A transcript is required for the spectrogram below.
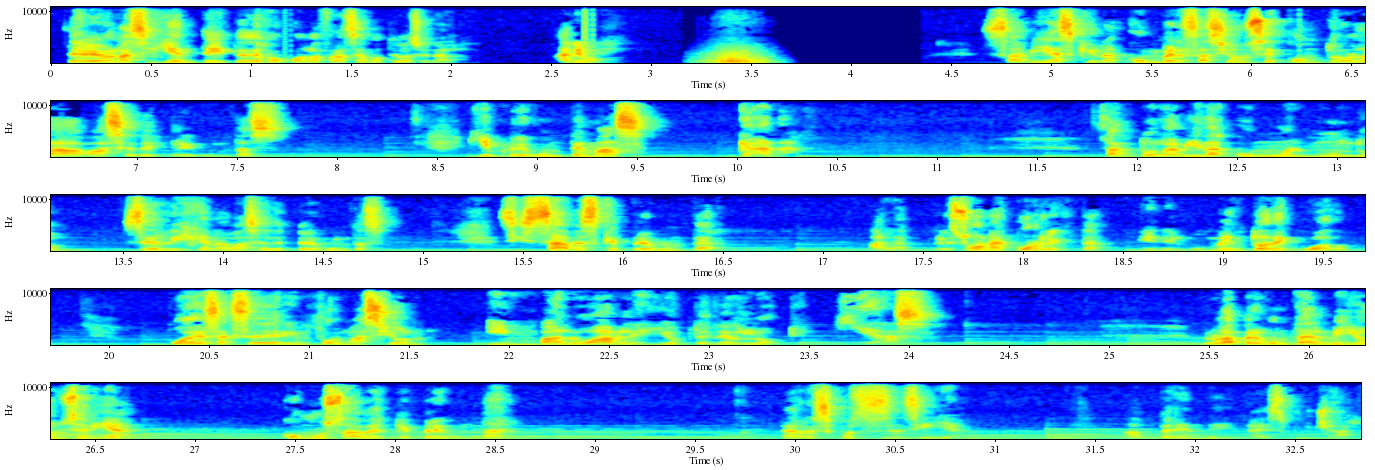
Te veo en la siguiente y te dejo con la frase motivacional. Ánimo. ¿Sabías que una conversación se controla a base de preguntas? Quien pregunte más, gana. Tanto la vida como el mundo se rigen a base de preguntas. Si sabes qué preguntar a la persona correcta en el momento adecuado, puedes acceder a información invaluable y obtener lo que quieras. Pero la pregunta del millón sería, ¿cómo saber qué preguntar? La respuesta es sencilla. Aprende a escuchar.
